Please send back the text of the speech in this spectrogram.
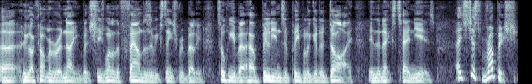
uh, who I can't remember her name, but she's one of the founders of Extinction Rebellion, talking about how billions of people are going to die in the next 10 years. It's just rubbish.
